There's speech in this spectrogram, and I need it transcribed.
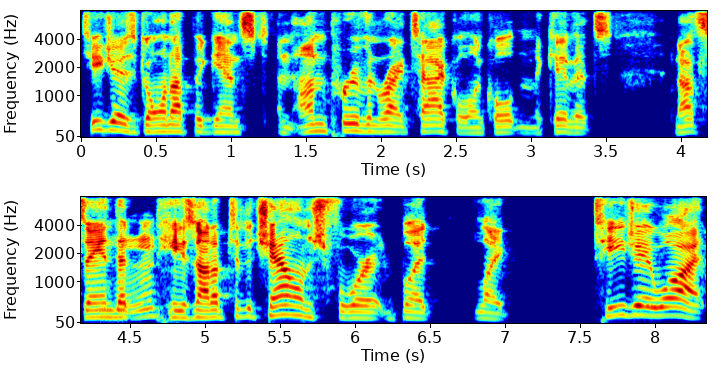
TJ is going up against an unproven right tackle in Colton McKivitz. Not saying Mhm. that he's not up to the challenge for it, but like TJ Watt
